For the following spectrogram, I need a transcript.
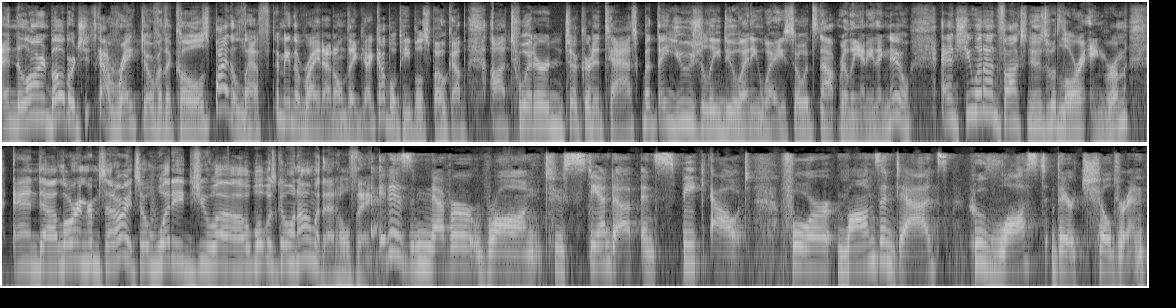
and Lauren Boebert, she's got raked over the coals by the left. I mean, the right, I don't think, a couple people spoke up. Uh, Twitter took her to task, but they usually do anyway, so it's not really anything new. And she went on Fox News with Laura Ingraham, and uh, Laura Ingraham said, all right, so what did you, uh, what was going on with that whole thing? It is never wrong to stand up and speak out for moms and dads who lost their children.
